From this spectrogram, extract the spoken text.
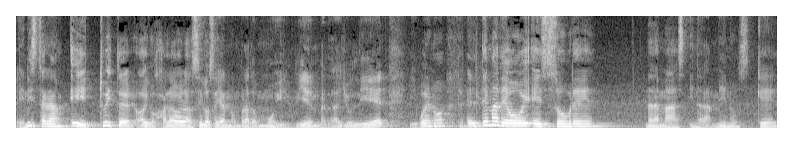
en Instagram y Twitter. ojalá ahora sí los hayan nombrado muy bien, ¿verdad, Juliet? Y bueno, el tema de hoy es sobre nada más y nada menos que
